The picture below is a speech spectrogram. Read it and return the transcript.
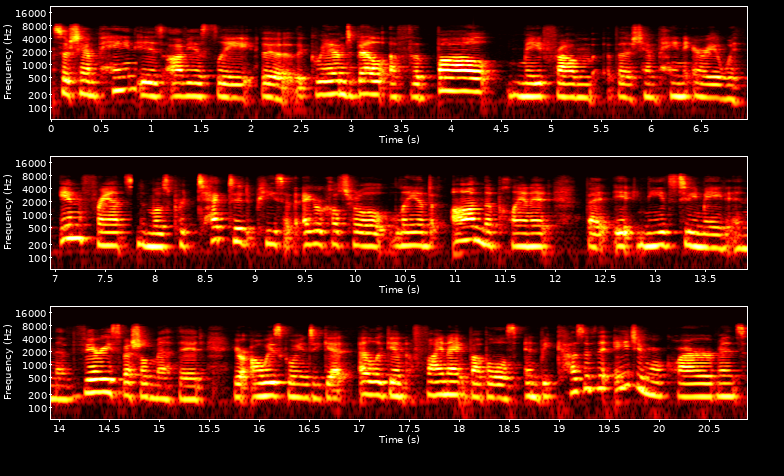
So Champagne is obviously the, the grand belle of the ball, made from the Champagne area within France, the most protected piece of agricultural land on the planet but it needs to be made in the very special method. You're always going to get elegant, finite bubbles, and because of the aging requirements,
